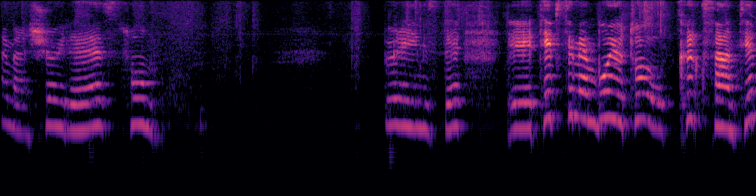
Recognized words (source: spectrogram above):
Hemen şöyle son böreğimizde e, tepsimin boyutu 40 santim.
